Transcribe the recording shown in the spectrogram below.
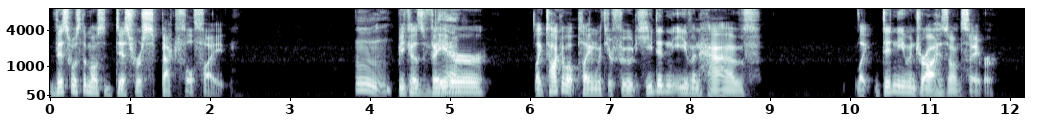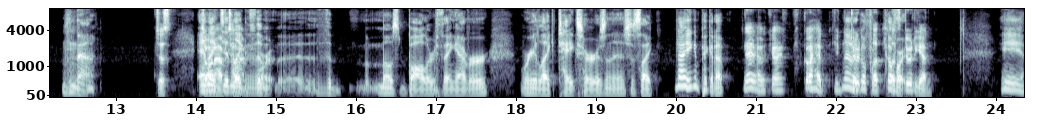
this was the most disrespectful fight Mm, because Vader, like, talk about playing with your food. He didn't even have, like, didn't even draw his own saber. nah. Just And like did like the uh, the most baller thing ever, where he like takes hers and then it's just like, no, you can pick it up. yeah, no, go, go ahead. You No, do no, it. go for- Let, go us for do it. it again. Yeah, yeah, yeah.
